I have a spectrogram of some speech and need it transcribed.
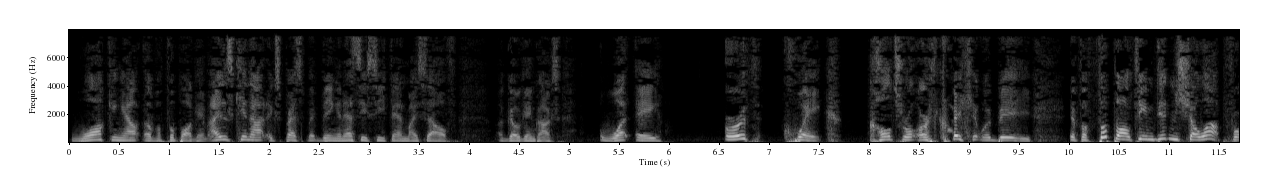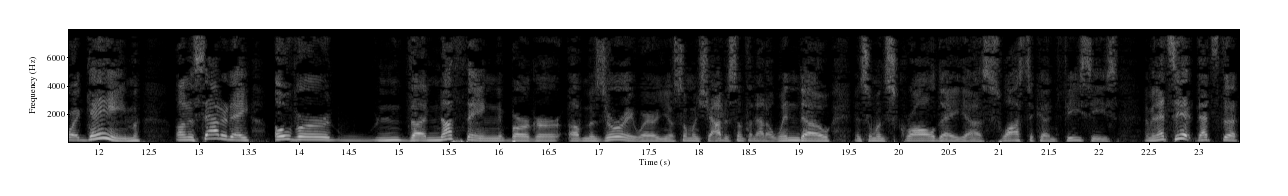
walking out of a football game. I just cannot express, but being an SEC fan myself, uh, go Gamecocks, what a earthquake, cultural earthquake it would be if a football team didn't show up for a game on a Saturday over the nothing burger of Missouri where, you know, someone shouted something out a window and someone scrawled a uh, swastika and feces. I mean, that's it. That's the,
